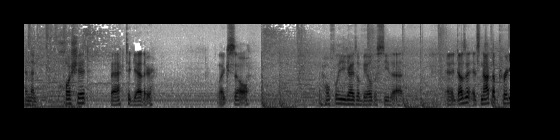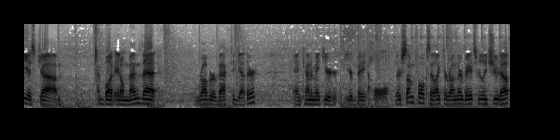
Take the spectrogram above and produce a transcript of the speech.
and then push it back together like so. And hopefully you guys will be able to see that. And it doesn't, it's not the prettiest job, but it'll mend that rubber back together and kind of make your, your bait whole. There's some folks that like to run their baits really chewed up.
